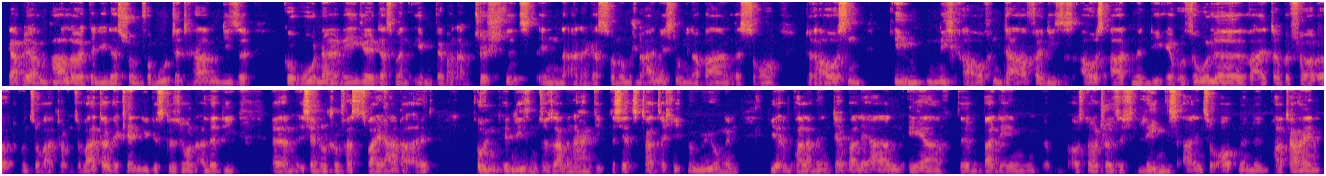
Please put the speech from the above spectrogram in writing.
Es gab ja ein paar Leute, die das schon vermutet haben. Diese Corona-Regel, dass man eben, wenn man am Tisch sitzt, in einer gastronomischen Einrichtung, in einer Bar, im Restaurant, draußen eben nicht rauchen darf, weil dieses Ausatmen die Aerosole weiter befördert und so weiter und so weiter. Wir kennen die Diskussion alle, die ähm, ist ja nun schon fast zwei Jahre alt. Und in diesem Zusammenhang gibt es jetzt tatsächlich Bemühungen, hier im Parlament der Balearen eher äh, bei den äh, aus deutscher Sicht links einzuordnenden Parteien,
